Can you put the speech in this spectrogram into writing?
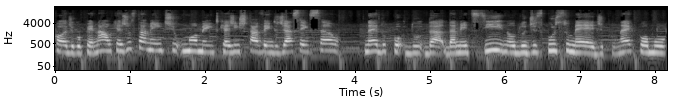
Código Penal, que é justamente o momento que a gente está vendo de ascensão né, do, do da, da, medicina ou do discurso médico, né, como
